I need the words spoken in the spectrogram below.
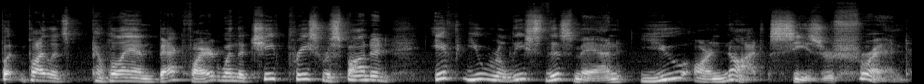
But Pilate's plan backfired when the chief priest responded, If you release this man, you are not Caesar's friend.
